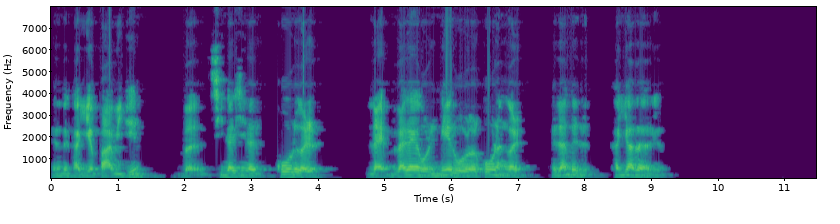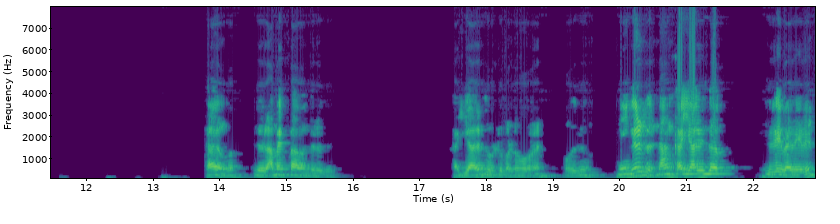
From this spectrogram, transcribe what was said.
எனது கையை பாவிச்சு சின்ன சின்ன கோடுகள் ல- விலைகள் நேர்கோடுகள் கோணங்கள் எல்லாம் இது. கையால் தான் அறியும் பாருங்க இது ஒரு அமைப்பாக வந்துடுது கையால் தொட்டு கொண்டு போகிறேன் ஒரு நீங்கள் நான் கையால் இந்த இதை வரைகிறேன்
